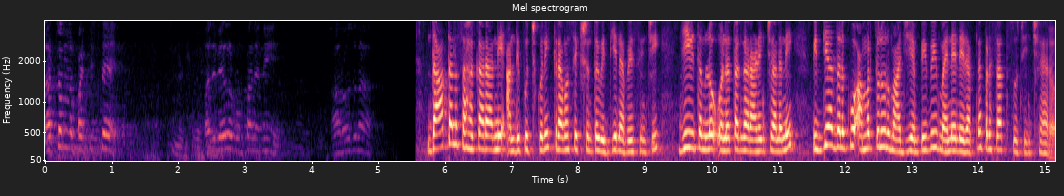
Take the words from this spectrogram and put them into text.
లచ్చలను పట్టిస్తే పదివేల రూపాయలని ఆ రోజున దాతల సహకారాన్ని అందిపుచ్చుకుని క్రమశిక్షణతో విద్యను అభ్యసించి జీవితంలో ఉన్నతంగా రాణించాలని విద్యార్థులకు అమర్తులూరు మాజీ ఎంపీపీ మైనేని రత్నప్రసాద్ సూచించారు.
